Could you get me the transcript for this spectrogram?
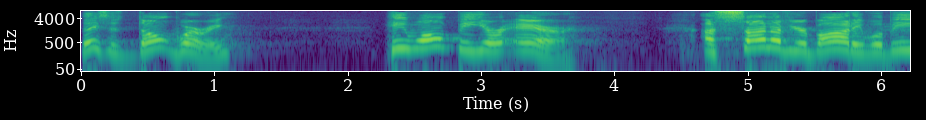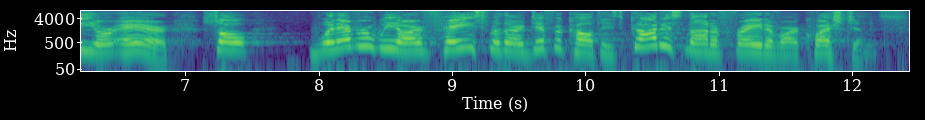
Then he says, Don't worry. He won't be your heir. A son of your body will be your heir. So, whenever we are faced with our difficulties, God is not afraid of our questions.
